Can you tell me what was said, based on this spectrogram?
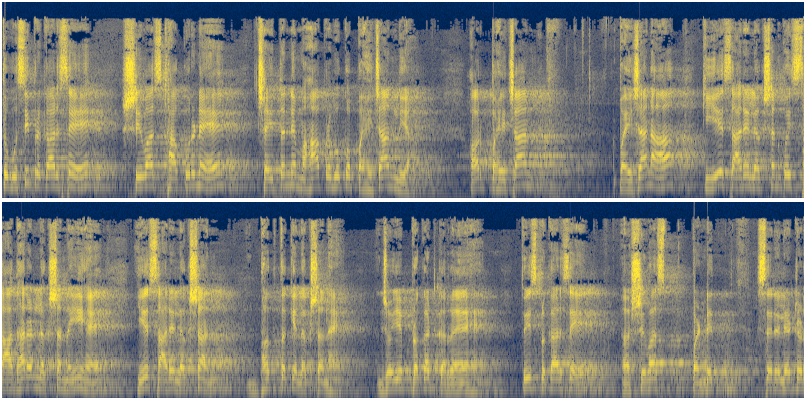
तो उसी प्रकार से श्रीवास ठाकुर ने चैतन्य महाप्रभु को पहचान लिया। और पहचान, पहचाना कि ये सारे लक्षण कोई साधारण लक्षण नहीं है, ये सारे लक्षण भक्त के लक्षण हैं। जो ये प्रकट कर रहे हैं। तो इस प्रकार से श्रीवास पंडित से रिलेटेड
